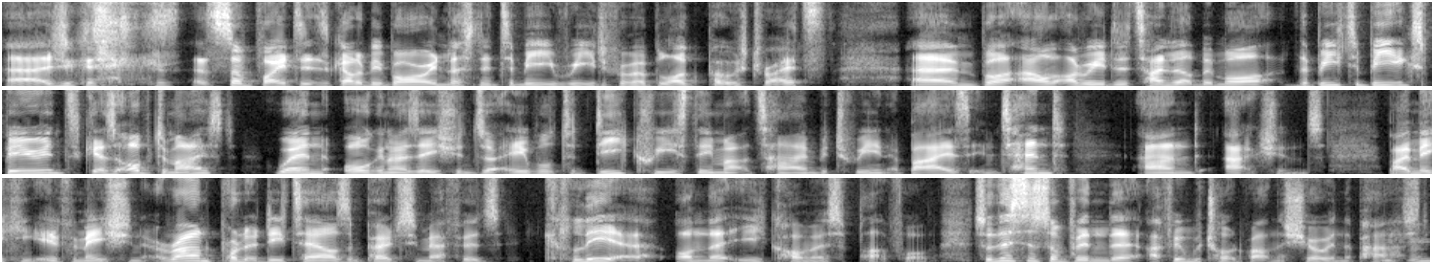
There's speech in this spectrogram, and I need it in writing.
Uh, at some point, it's got to be boring listening to me read from a blog post, right? Um, but I'll, I'll read a tiny little bit more. The B2B experience gets optimized when organizations are able to decrease the amount of time between a buyer's intent and actions by making information around product details and purchasing methods clear on their e-commerce platform. So this is something that I think we talked about on the show in the past. Mm-hmm.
